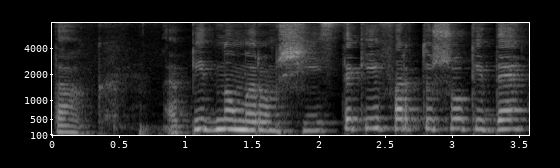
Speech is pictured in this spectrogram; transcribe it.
так. Під номером 6 такий фартушок іде,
